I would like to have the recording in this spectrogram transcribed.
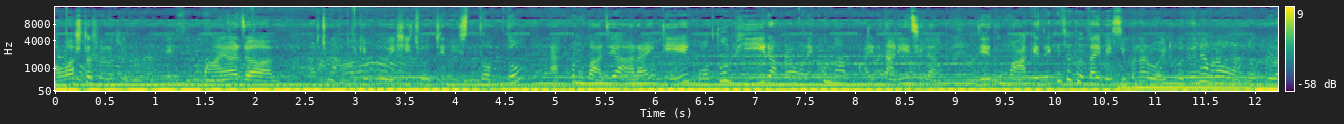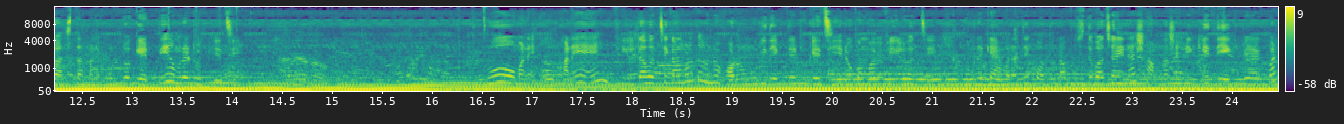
আওয়াজটা শোনো শুধু ফিল হচ্ছে। তোমরা ক্যামেরাতে কতটা বুঝতে পারছ না, সামনাসামনি গিয়ে দেখবে একবার।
